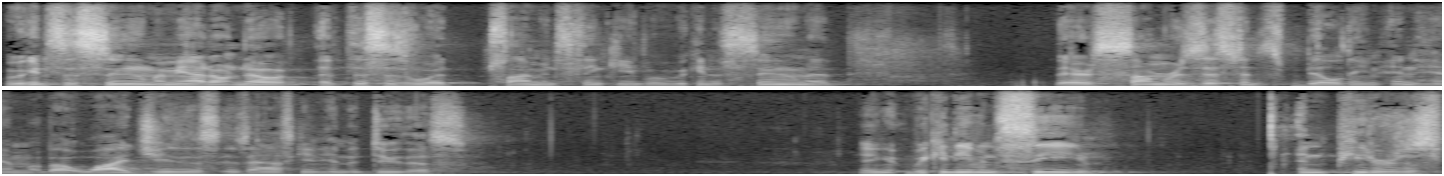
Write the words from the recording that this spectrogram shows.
We can just assume, I mean, I don't know if this is what Simon's thinking, but we can assume that there's some resistance building in him about why Jesus is asking him to do this. We can even see in Peter's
